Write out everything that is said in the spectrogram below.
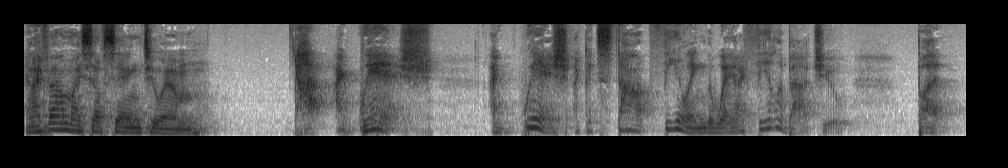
And I found myself saying to him, God, I wish, I wish I could stop feeling the way I feel about you. But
